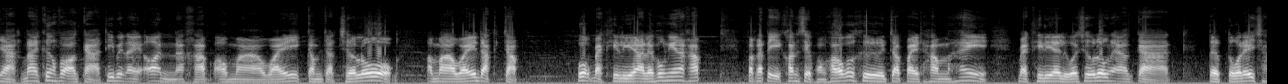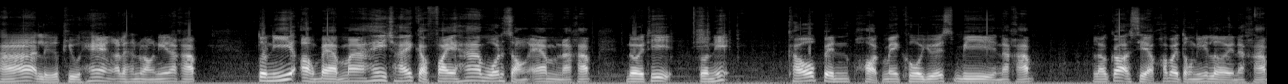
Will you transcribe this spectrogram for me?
อยากได้เครื่องฟอกอากาศที่เป็นไอออนนะครับ เอามาไว้กำจัดเชื้อโรคเอามาไว้ดักจับพวกแบคทีเรียอะไรพวกนี้นะครับ ปกติคอนเซปต์ของเขาก็คือจะไปทำให้แบคทีเรีย หรือว่าเชื้อโรคในอากาศ เติบโตได้ช้าหรือผิวแห้งอะไรทำนองนี้นะครับ ตัวนี้ออกแบบมาให้ใช้กับไฟ 5 โวลต์ 2 แอมป์นะครับ โดยที่ตัวนี้เขาเป็นพอร์ตไมโคร USB นะครับ แล้วก็เสียบเข้าไปตรงนี้เลยนะครับ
